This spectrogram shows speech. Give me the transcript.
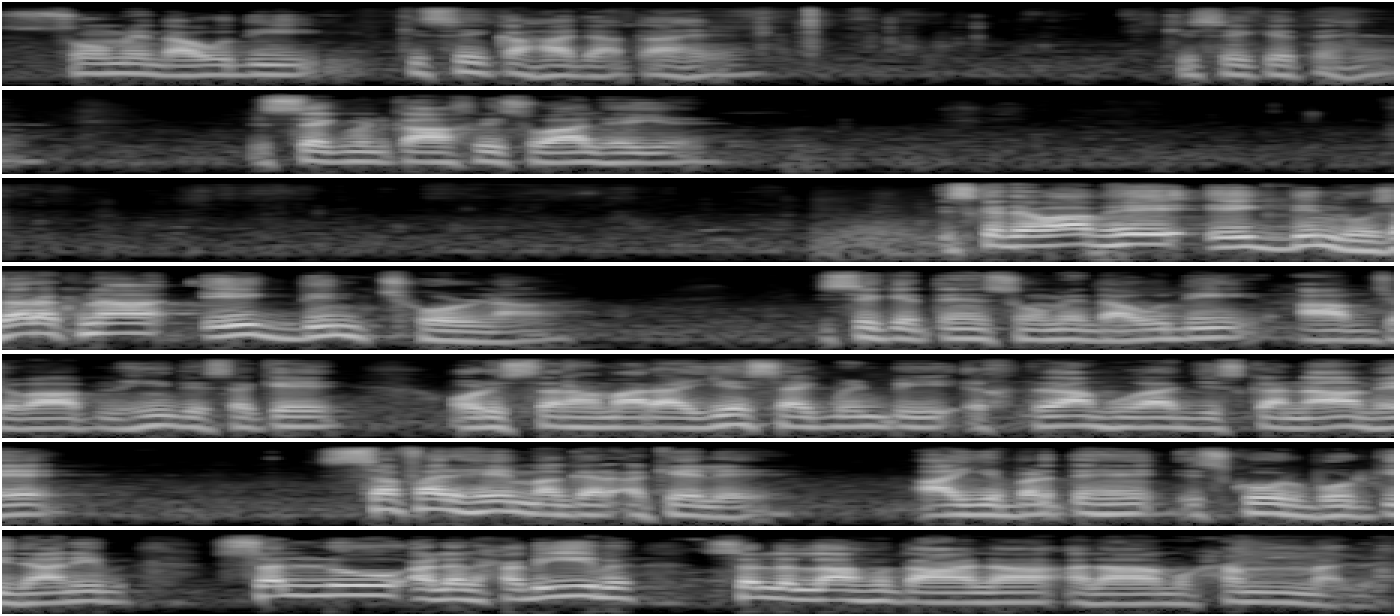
सोमे दाऊदी किसे कहा जाता है? किसे कहते हैं? इस सेगमेंट का आखिरी सवाल है ये। इसका जवाब है एक दिन रोज़ा रखना, एक दिन छोड़ना। इसे कहते हैं सोमे दाऊदी। आप जवाब नहीं दे सके और इस तरह हमारा ये सेगमेंट भी अख्ताम हुआ जिसका नाम है सफ़र है मगर अकेले। आइए बढ़ते हैं स्कोर बोर्ड की जानब। सल्लु हबीब सल्लल्लाहु ताला अला मुहम्मद।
